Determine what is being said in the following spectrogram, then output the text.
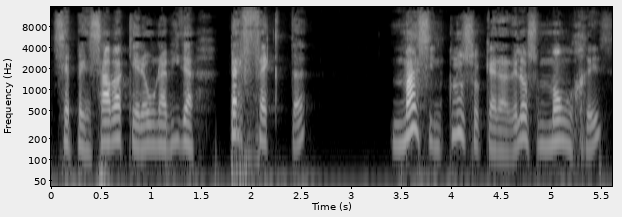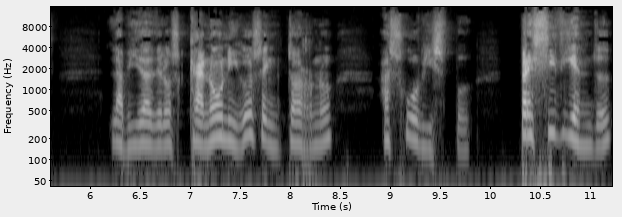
Se pensaba que era una vida perfecta, más incluso que la de los monjes, la vida de los canónigos en torno a su obispo, presidiendo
